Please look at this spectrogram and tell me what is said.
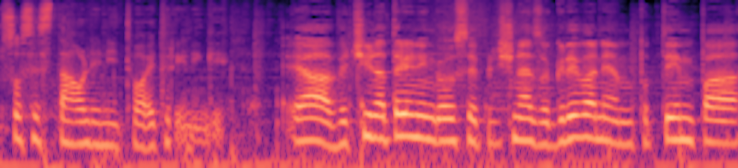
so sestavljeni tvoji treningi? Ja, večina treningov se prične z ogrevanjem, potem pa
